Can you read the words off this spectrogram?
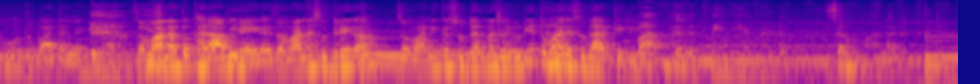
वो तो बात अलग है यार। जमाना तो खराब ही रहेगा। जमाना सुधरेगा। जमाने का सुधरना ज़रूरी है तुम्हारे सुधार के लिए। बात गलत नहीं है मैडम। जमाना गलत है।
